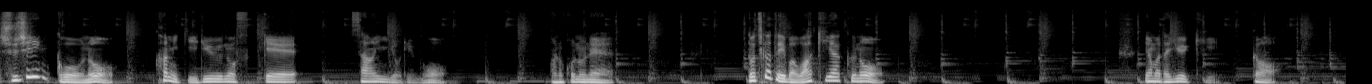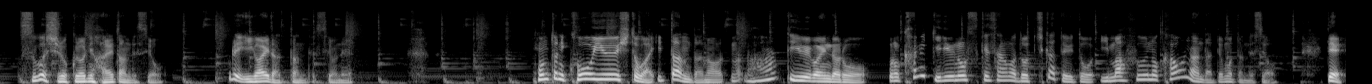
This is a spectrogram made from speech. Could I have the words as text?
主人公の神木隆之介さんよりも、あの、このね、どっちかといえば脇役の山田裕貴が、すごい白黒に生えたんですよ。これ意外だったんですよね。本当にこういう人がいたんだな。なんて言えばいいんだろう。この神木隆之介さんはどっちかというと、今風の顔なんだって思ったんですよ。で、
